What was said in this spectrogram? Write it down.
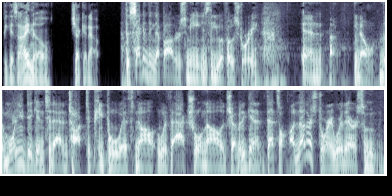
because I know. Check it out. The second thing that bothers me is the UFO story. And uh, you know, the more you dig into that and talk to people with knowledge, with actual knowledge of it, again, that's another story where there are some,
